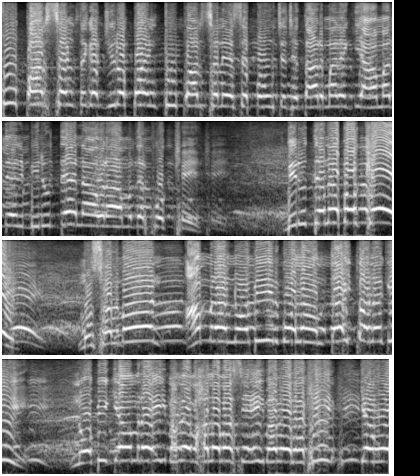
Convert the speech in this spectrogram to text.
টু পার্সেন্ট থেকে জিরো পয়েন্ট টু পার্সেন্ট এসে পৌঁছেছে। তার মানে কি আমাদের বিরুদ্ধে না ওরা আমাদের পক্ষে? বিরুদ্ধে না পক্ষে? মুসলমান আমরা নবীর গোলাম তাই তো নাকি নবীকে আমরা এইভাবে ভালোবাসি এইভাবে রাখি कि वो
